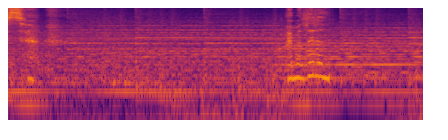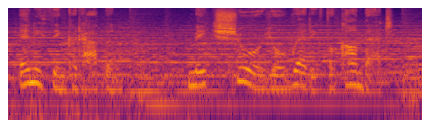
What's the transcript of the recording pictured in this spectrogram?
nervous. I'm a little... Anything could happen. Make sure you're ready for combat.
